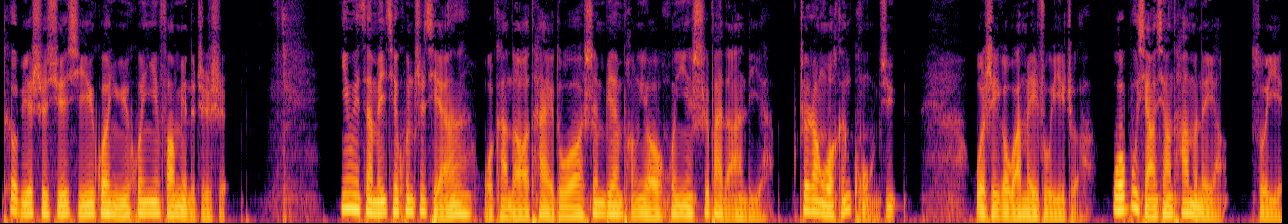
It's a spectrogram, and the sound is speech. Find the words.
特别是学习关于婚姻方面的知识。因为在没结婚之前，我看到太多身边朋友婚姻失败的案例啊，这让我很恐惧。我是一个完美主义者，我不想像他们那样，所以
